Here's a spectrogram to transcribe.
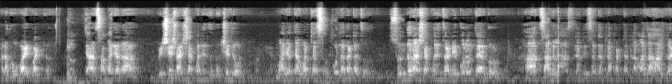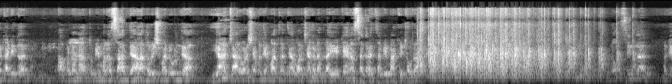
मला खूप वाईट वाटतं. त्या समाजाला विशेष अशा पद्धतीचं लक्ष देऊन माझ्या त्या वरच्या संपूर्ण गटाचं सुंदर अशा पद्धतीचा डेकोरम तयार करून हा चांगला असल्या निसर्गातल्या पट्ट्यातला माझा हा गट आणि गट आपल्याला तुम्ही मला साथ द्या हा धनुष्यमान निवडून द्या. या चार वर्षामध्ये मात्र त्या वरच्या गटातला एकही रस्ता करायचा मी बाकी ठेवणार नो सिंगल म्हणजे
